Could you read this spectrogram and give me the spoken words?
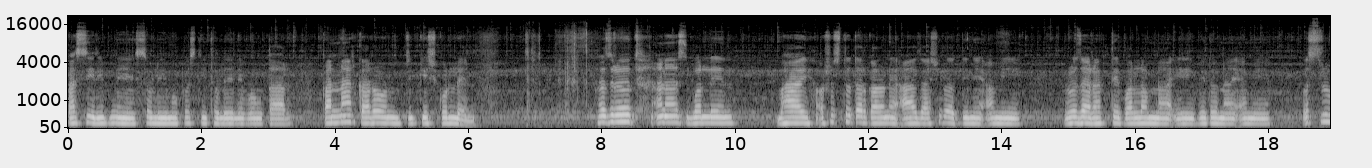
কাসির ইবনে সলিম উপস্থিত হলেন এবং তার কান্নার কারণ জিজ্ঞেস করলেন। হজরত আনাস বললেন, ভাই, অসুস্থতার কারণে আজ আশুরার দিনে আমি রোজা রাখতে পারলাম না। এই বেদনায় আমি অশ্রু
